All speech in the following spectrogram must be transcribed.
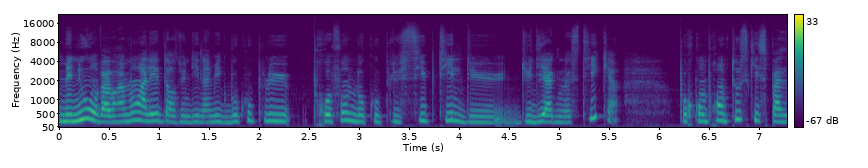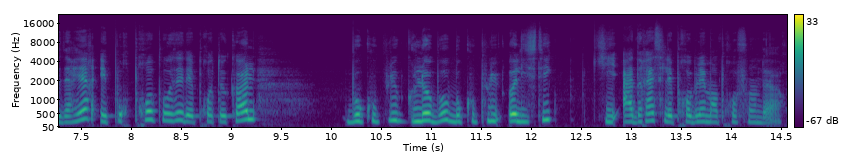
Mais nous, on va vraiment aller dans une dynamique beaucoup plus profonde, beaucoup plus subtile du, du diagnostic pour comprendre tout ce qui se passe derrière et pour proposer des protocoles beaucoup plus globaux, beaucoup plus holistiques qui adressent les problèmes en profondeur.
